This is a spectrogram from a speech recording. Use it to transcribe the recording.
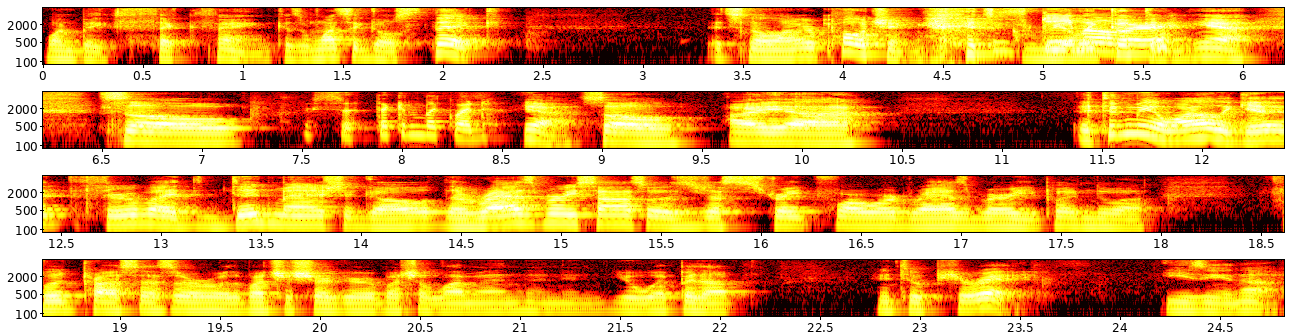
one big thick thing. Because once it goes thick it's no longer poaching. It's game really cooking. yeah. So It's a thick and liquid. yeah. So i uh it took me a while to get it through but i did manage to go. The raspberry sauce was just straightforward raspberry. You put into a food processor with a bunch of sugar a bunch of lemon and then you whip it up into a puree. Easy enough.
